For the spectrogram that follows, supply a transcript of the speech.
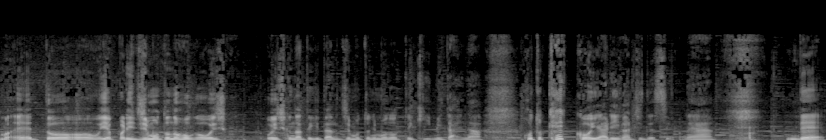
まえ、っとやっぱり地元の方が美味しく美味しくなってきたら地元に戻ってきみたいな。こと結構やりがちですよね。で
